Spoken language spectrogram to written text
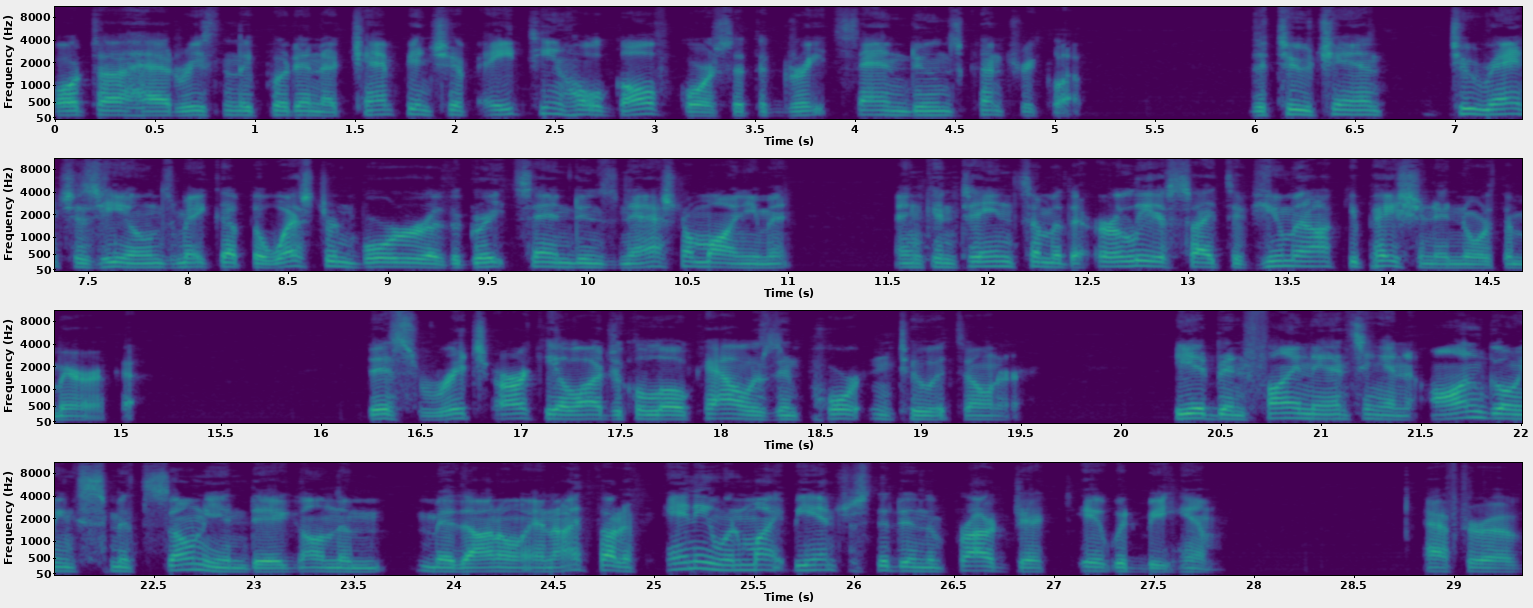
Ota had recently put in a championship 18 hole golf course at the Great Sand Dunes Country Club. The two, chan- two ranches he owns make up the western border of the Great Sand Dunes National Monument and contain some of the earliest sites of human occupation in North America. This rich archaeological locale is important to its owner. He had been financing an ongoing Smithsonian dig on the Medano, and I thought if anyone might be interested in the project, it would be him. After a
